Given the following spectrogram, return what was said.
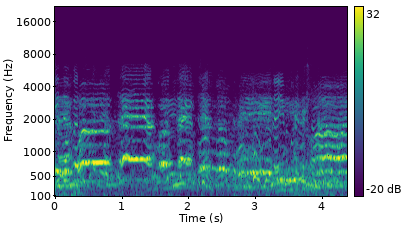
Осе, осе, вже добре.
